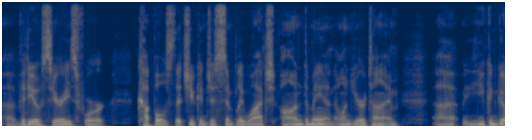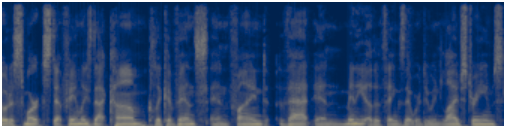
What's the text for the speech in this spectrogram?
a video series for couples that you can just simply watch on demand on your time. Uh, you can go to smartstepfamilies.com, click events, and find that and many other things that we're doing live streams,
